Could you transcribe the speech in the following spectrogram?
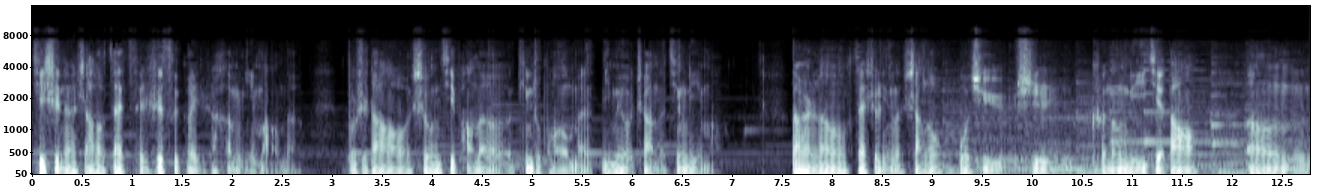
其实呢，沙漏在此时此刻也是很迷茫的，不知道收音机旁的听众朋友们，你们有这样的经历吗？当然了，在这里呢，沙漏或许是可能理解到，嗯，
